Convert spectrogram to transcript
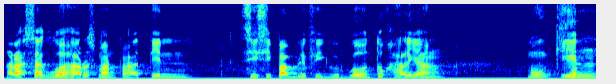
ngerasa gua harus manfaatin sisi public figure gua untuk hal yang mungkin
